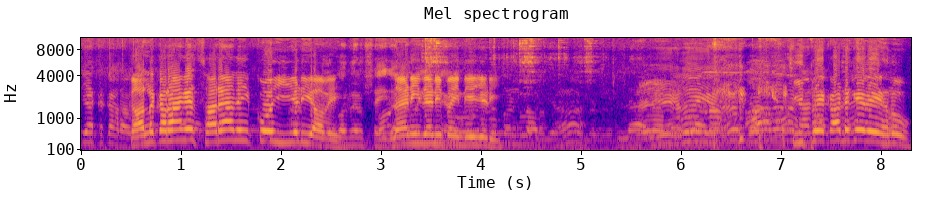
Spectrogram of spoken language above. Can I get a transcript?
ਚੈੱਕ ਕਰ ਗੱਲ ਕਰਾਂਗੇ ਸਾਰਿਆਂ ਦੇ ਇੱਕੋ ਹੀ ਜਿਹੜੀ ਆਵੇ। ਲੈਣੀ ਦੇਣੀ ਪੈਂਦੀ ਹੈ ਜਿਹੜੀ। ਚੀਪੇ ਕੱਢ ਕੇ ਵੇਖ ਲਓ।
